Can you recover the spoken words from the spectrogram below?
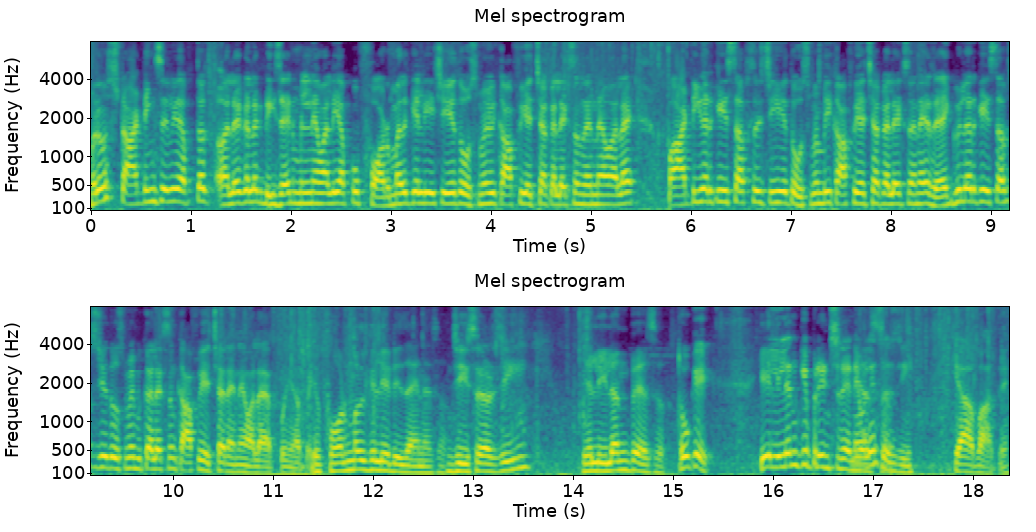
मतलब स्टार्टिंग से भी अब तक अलग अलग डिज़ाइन मिलने वाली है आपको फॉर्मल के लिए चाहिए तो उसमें भी काफ़ी अच्छा कलेक्शन रहने वाला है। पार्टी वेयर के हिसाब से चाहिए तो उसमें भी काफ़ी अच्छा कलेक्शन है। रेगुलर के हिसाब से चाहिए तो उसमें भी कलेक्शन काफ़ी अच्छा रहने वाला है आपको यहाँ पे। ये फॉर्मल के लिए डिज़ाइन है सर। जी सर जी। ये लीलन पे है सर। ओके ये लिलन के प्रिंट्स रहने वाले सर जी। क्या बात है।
